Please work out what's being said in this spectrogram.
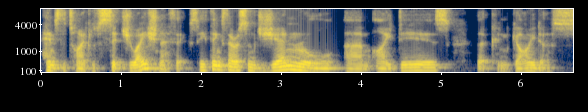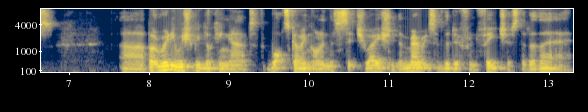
Hence the title of situation ethics. He thinks there are some general um, ideas that can guide us. Uh, but really, we should be looking at what's going on in the situation, the merits of the different features that are there,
